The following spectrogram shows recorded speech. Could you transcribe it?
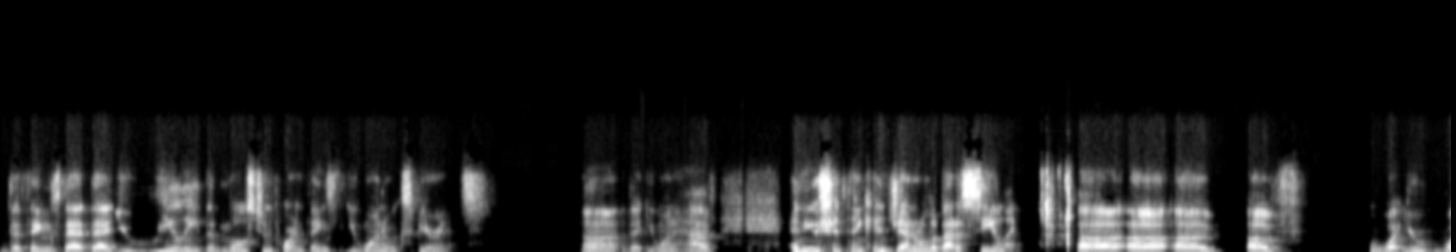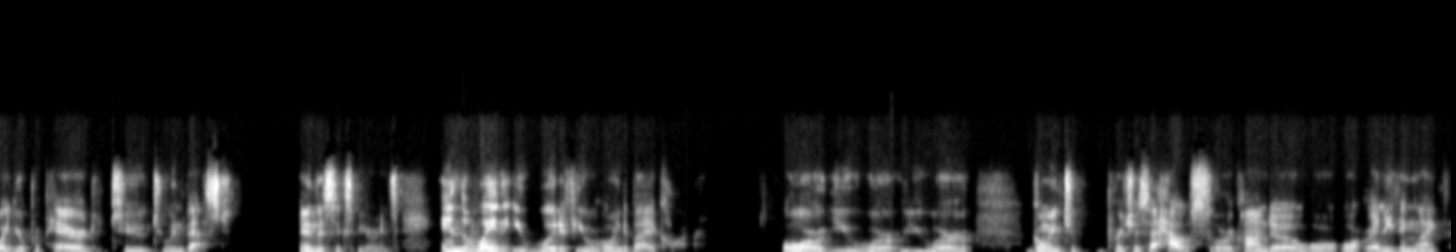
the things that that you really the most important things that you want to experience, uh, that you want to have, and you should think in general about a ceiling uh, uh, uh, of what you're what you're prepared to to invest in this experience in the way that you would if you were going to buy a car, or you were you were going to purchase a house or a condo or or anything like that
